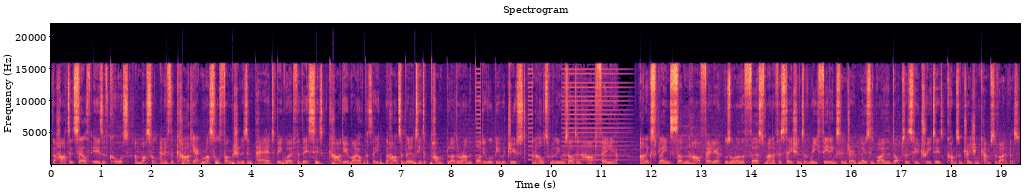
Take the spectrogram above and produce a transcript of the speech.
The heart itself is, of course, a muscle, and if the cardiac muscle function is impaired, big word for this is cardiomyopathy, the heart's ability to pump blood around the body will be reduced and ultimately result in heart failure. Unexplained sudden heart failure was one of the first manifestations of refeeding syndrome noted by the doctors who treated concentration camp survivors.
